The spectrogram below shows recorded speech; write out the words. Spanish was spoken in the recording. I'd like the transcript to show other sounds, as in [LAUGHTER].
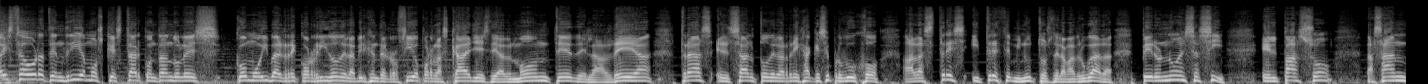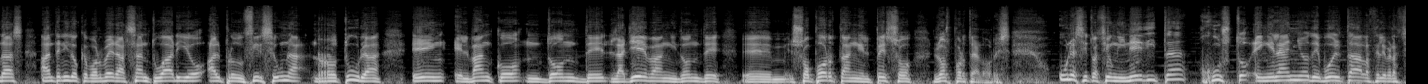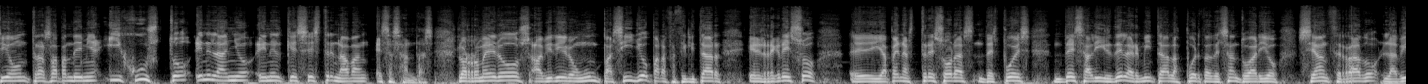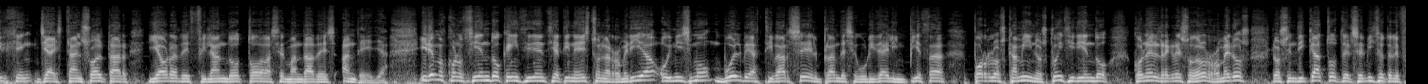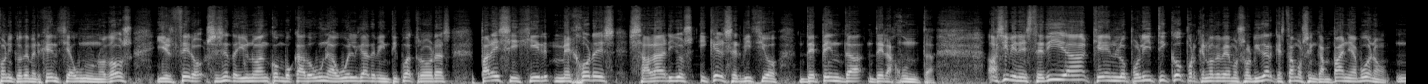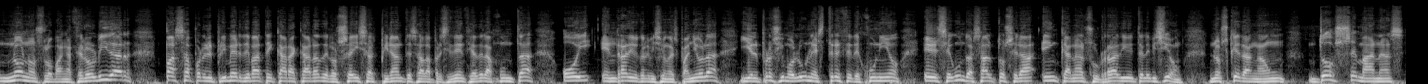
A esta hora tendríamos que estar contándoles cómo iba el recorrido de la Virgen del Rocío por las calles de Almonte, de la aldea, tras el salto de la reja que se produjo a las 3 y 13 minutos de la madrugada. Pero no es así. El paso, las andas, han tenido que volver al santuario al producirse una rotura en el banco donde la llevan y donde eh, soportan el peso los porteadores. Una situación inédita justo en el año de vuelta a la celebración tras la pandemia y justo en el año en el que se estrenaban esas andas. Los romeros abrieron un pasillo para facilitar el regreso eh, y apenas tres horas después de salir de la ermita, las puertas del santuario se han cerrado, la Virgen ya está en su altar y ahora desfilando todas las hermandades ante ella. Iremos conociendo qué incidencia tiene esto en la romería. Hoy mismo vuelve a activarse el plan de seguridad y limpieza por los caminos, coincidiendo con el regreso de los romeros. Los sindicatos del Servicio Telefónico de Emergencia 112 y el 061 han convocado una huelga de 24 horas para exigir mejores salarios y que el servicio dependa de la Junta. Así viene este día, que en lo político, porque no debemos olvidar que estamos en campaña, bueno, no nos lo van a hacer olvidar, pasa por el primer debate cara a cara de los seis aspirantes a la presidencia de la Junta, hoy en Radio Televisión Española y el próximo lunes 13 de junio el segundo asalto será en Canal Sur Radio y Televisión. Nos quedan aún dos semanas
